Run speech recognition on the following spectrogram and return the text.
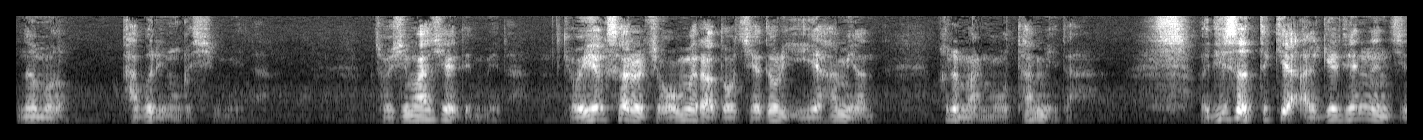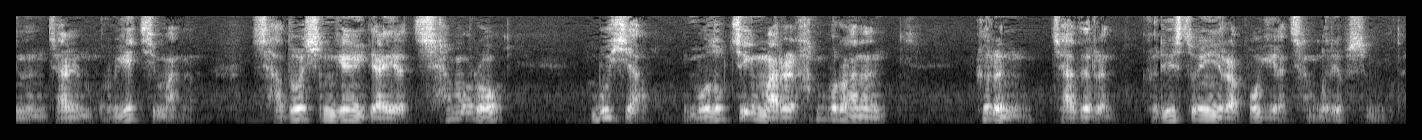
넘어가 버리는 것입니다. 조심하셔야 됩니다. 교회 역사를 조금이라도 제대로 이해하면 그런 말 못합니다. 어디서 어떻게 알게 됐는지는 잘 모르겠지만 사도신경에 대하여 참으로 무시하고 모독적인 말을 함부로 하는 그런 자들은 그리스도인이라 보기가 참 어렵습니다.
